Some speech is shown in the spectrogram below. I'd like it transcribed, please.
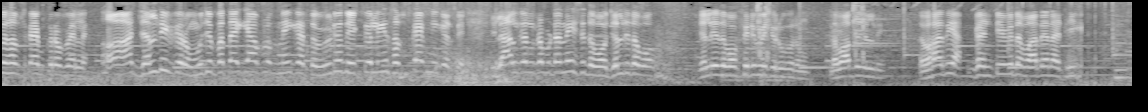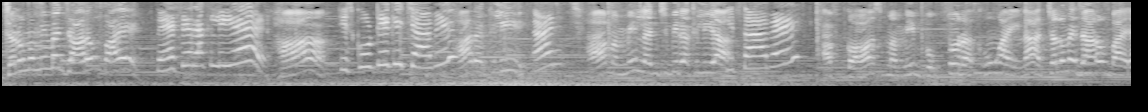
को सब्सक्राइब करो पहले। हाँ जल्दी करो। मुझे पता है कि आप लोग नहीं करते वीडियो देखते हो लेकिन सब्सक्राइब नहीं करते। लाल कलर का बटन नहीं से दबाओ जल्दी दबाओ। जल्दी दबाओ फिर मैं शुरू करूँ। दबा दो जल्दी। दबा दिया घंटी भी दबा देना ठीक है। चलो मम्मी मैं जा रहा हूँ बाय। पैसे रख लिए? हाँ। स्कूटी की चाबी? हाँ रख ली। लंच? हाँ मम्मी लंच भी रख लिया। किताबें? ऑफ़ कोर्स मम्मी बुक तो रखूँगा ही ना। चलो मैं जा रहा हूँ बाय।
